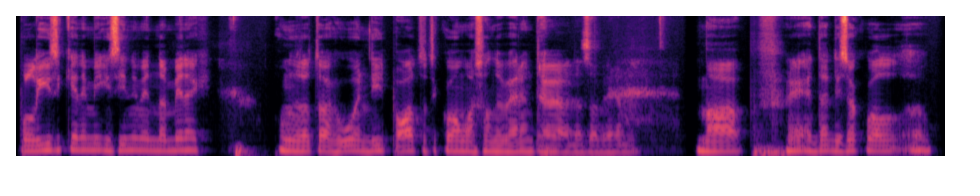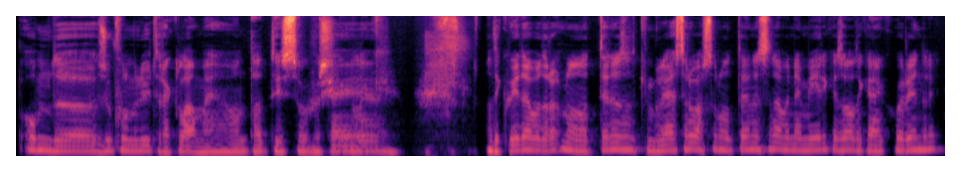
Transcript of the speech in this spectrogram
Police Academy gezien heb in de middag. Omdat het daar gewoon niet buiten te komen was van de warmte. Ja, dat is alweer. Maar ja, dat is ook wel eh, om de zoveel minuten reclame. Hè, want dat is toch verschrikkelijk. Ja, ja. Want ik weet dat we er ook nog aan het tennissen... Ik luisteren was toen aan het tennissen dat we in Amerika kan ik me herinneren.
